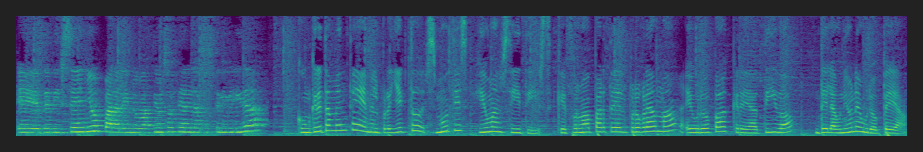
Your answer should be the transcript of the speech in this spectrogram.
eh, de diseño para la innovación social y la sostenibilidad, concretamente en el proyecto Smoothies Human Cities, que forma parte del programa Europa Creativa de la Unión Europea.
